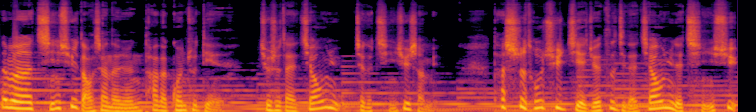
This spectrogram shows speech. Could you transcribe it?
那么情绪导向的人，他的关注点就是在焦虑这个情绪上面，他试图去解决自己的焦虑的情绪。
